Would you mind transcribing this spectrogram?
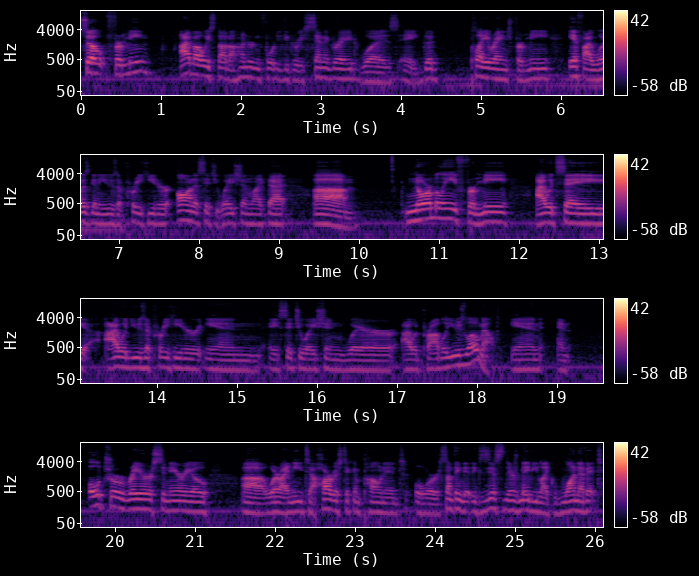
so for me i've always thought 140 degrees centigrade was a good play range for me if i was going to use a preheater on a situation like that um, normally for me I would say I would use a preheater in a situation where I would probably use low melt in an ultra rare scenario uh, where I need to harvest a component or something that exists. There's maybe like one of it.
